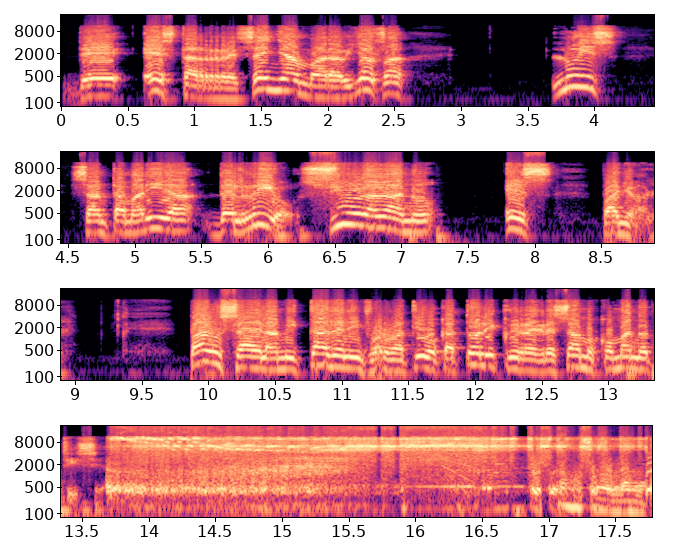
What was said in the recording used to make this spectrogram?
de esta reseña maravillosa, Luis Santamaría del Río, ciudadano español. Pausa de la mitad del informativo católico y regresamos con más noticias. Estamos hablando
